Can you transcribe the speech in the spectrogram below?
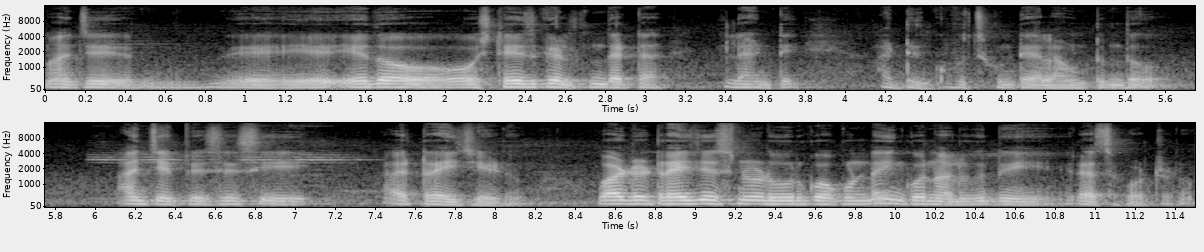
మంచి ఏదో ఓ స్టేజ్కి వెళ్తుందట ఇలాంటి ఆ డ్రింక్ పుచ్చుకుంటే ఎలా ఉంటుందో? అని చెప్పేసి ట్రై చేయడం. వాడు ట్రై చేసినోడు ఊరుకోకుండా ఇంకో నలుగురిని రెచ్చగొట్టడం.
